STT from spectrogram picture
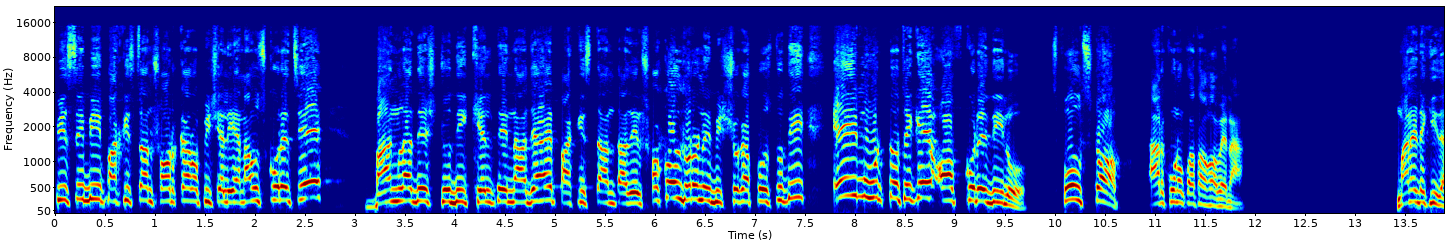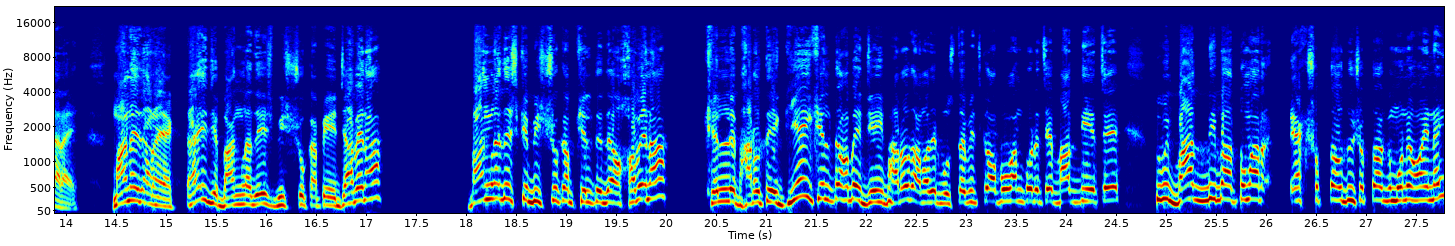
PCB Pakistan সরকার অফিসিয়ালি অ্যানাউন্স করেছে বাংলাদেশ যদি খেলতে না যায়, পাকিস্তান তাদের সকল ধরনের বিশ্বকাপ প্রস্তুতি এই মুহূর্ত থেকে অফ করে দিল। ফুল স্টপ আর কোনো কথা হবে না। মানেটা কি দাঁড়ায়? মানে দাঁড়ায় একটাই যে বাংলাদেশ বিশ্বকাপে যাবে না, বাংলাদেশকে বিশ্বকাপ খেলতে দেওয়া হবে না, খেললে ভারতে গিয়েই খেলতে হবে, যেই ভারত আমাদের মুস্তাফিজকে অপমান করেছে, বাদ দিয়েছে। তুমি বাদ দিবা, তোমার এক সপ্তাহ, দুই সপ্তাহ আগে মনে হয় নাই?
